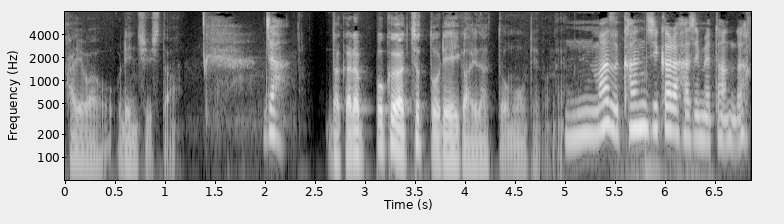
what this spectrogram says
会話を練習したじゃあ、だから僕はちょっと例外だと思うけどねうんまず漢字から始めたんだ。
